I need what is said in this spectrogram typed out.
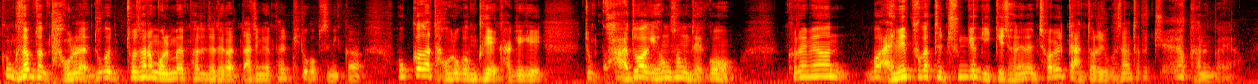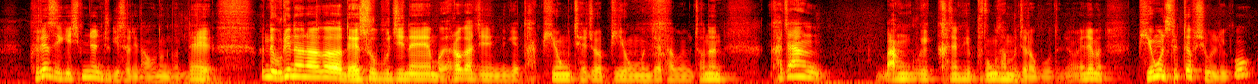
그럼 그 사람들은 다 올라요. 누가 저 사람 얼마에 파는데 내가 나중에 팔 필요가 없으니까 호가가 다 오르고 그럼 그의 가격이 좀 과도하게 형성되고 그러면 뭐 IMF 같은 충격이 있기 전에는 절대 안 떨어지고 그 상태로 쭉 가는 거예요. 그래서 이게 10년 주기설이 나오는 건데 근데 우리나라가 내수 부진에 뭐 여러 가지 있는 게 다 비용 제조 비용 문제 다 보면 저는 가장 망국의 가장 큰게 부동산 문제라고 보거든요. 왜냐하면 비용을 쓸데없이 올리고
